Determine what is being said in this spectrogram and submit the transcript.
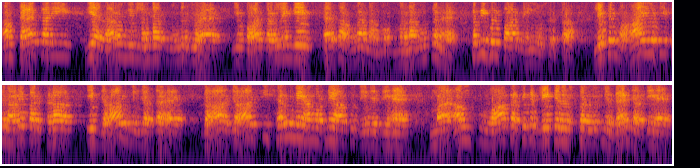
हम तैर कर ही ये हज़ारों मील लंबा समुद्र जो है, ये पार कर लेंगे। ऐसा होना नामुमकिन है। कभी कोई पार नहीं हो सकता। लेकिन वहाँ ही उसी किनारे पर खड़ा एक जहाज़ मिल जाता है जहाज़ की शर्म में हम अपने आप को दे देते हैं। हम वहाँ का टिकट लेकर उस पर उसमें बैठ जाते हैं।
